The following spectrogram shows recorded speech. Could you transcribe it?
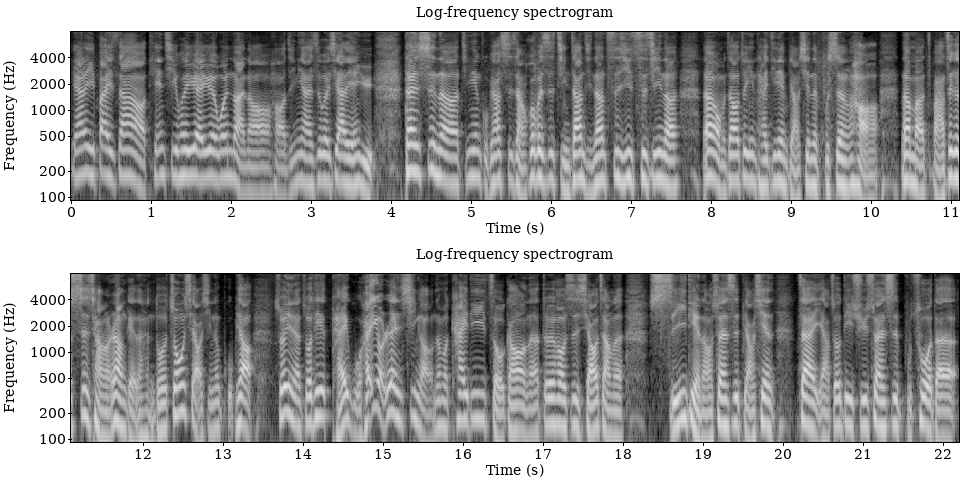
压力拜三哦，天气会越来越温暖哦。好，今天还是会下点雨，但是呢，今天股票市场会不会是紧张紧张、刺激刺激呢？那我们知道最近台积电表现的不是很好，那么把这个市场让给了很多中小型的股票。所以呢，昨天台股很有韧性哦，那么开低走高呢，最后是小涨了十一点哦，算是表现在亚洲地区算是不错的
